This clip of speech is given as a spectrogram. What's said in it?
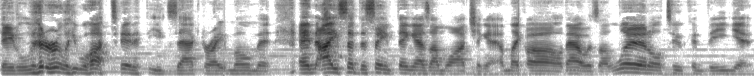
They literally walked in at the exact right moment, and I said the same thing as I'm watching it. I'm like, oh, that was a little too convenient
